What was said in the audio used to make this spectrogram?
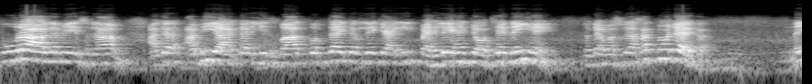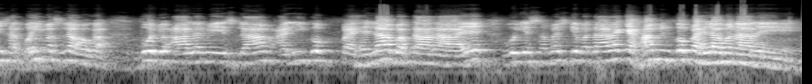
پورا عالم اسلام اگر ابھی آ کر اس بات کو طے کر لے کہ علی پہلے ہیں چوتھے نہیں ہیں تو کیا مسئلہ ختم ہو جائے گا؟ نہیں وہی مسئلہ ہوگا۔ وہ جو عالم اسلام علی کو پہلا بتا رہا ہے وہ یہ سمجھ کے بتا رہا ہے کہ ہم ان کو پہلا بنا رہے ہیں۔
